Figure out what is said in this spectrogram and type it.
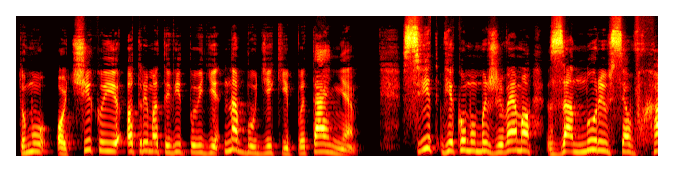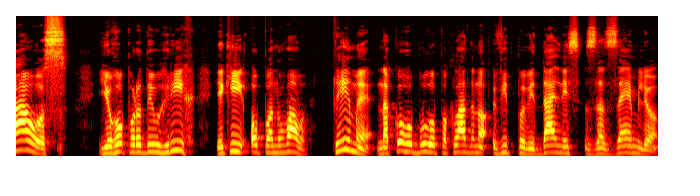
тому очікує отримати відповіді на будь-які питання. Світ, в якому ми живемо, занурився в хаос, його породив гріх, який опанував тими, на кого було покладено відповідальність за землю.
